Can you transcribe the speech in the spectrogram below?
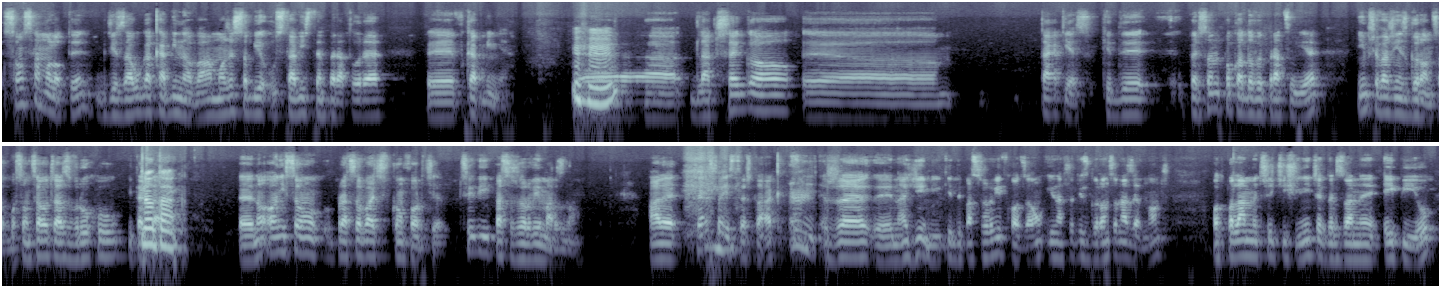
są samoloty, gdzie załoga kabinowa może sobie ustawić temperaturę e, w kabinie. Mhm. Dlaczego tak jest? Kiedy personel pokładowy pracuje, im przeważnie jest gorąco, bo są cały czas w ruchu i tak no dalej. Tak. No oni chcą pracować w komforcie, czyli pasażerowie marzną. Ale często jest też tak, że y, na Ziemi, kiedy pasażerowie wchodzą i na przykład jest gorąco na zewnątrz, odpalamy trzeci silniczek, tak zwany APU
